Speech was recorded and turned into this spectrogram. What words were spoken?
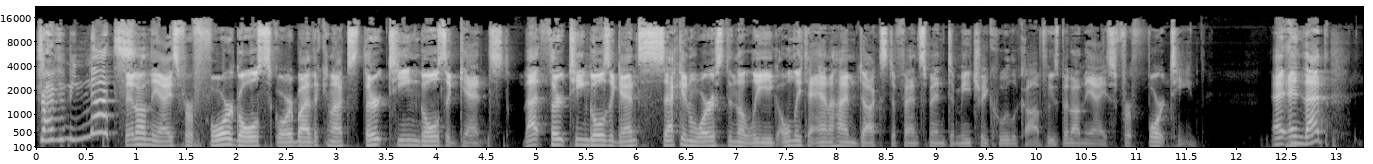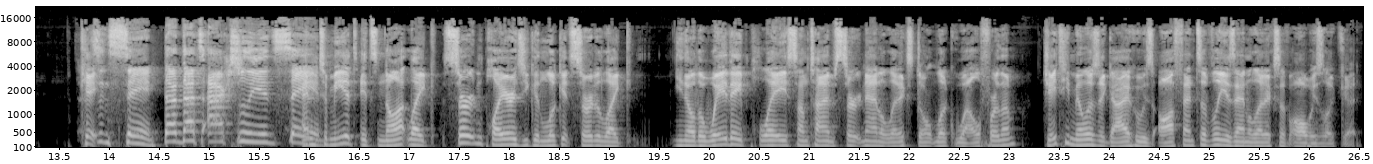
driving me nuts. Been on the ice for four goals scored by the Canucks, 13 goals against. That 13 goals against, second worst in the league, only to Anaheim Ducks defenseman Dmitry Kulikov, who's been on the ice for 14. And, and that. Okay. It's insane. That that's actually insane. And to me, it's it's not like certain players you can look at sort of like you know, the way they play, sometimes certain analytics don't look well for them. JT Miller's a guy who is offensively, his analytics have always looked good.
